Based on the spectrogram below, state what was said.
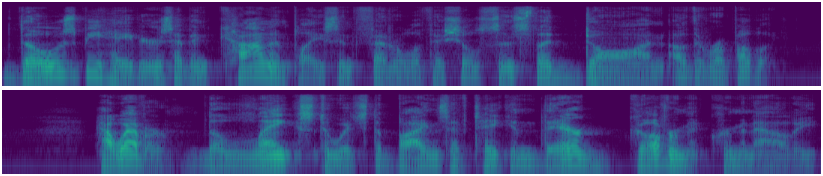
Those behaviors have been commonplace in federal officials since the dawn of the Republic. However, the lengths to which the Bidens have taken their government criminality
